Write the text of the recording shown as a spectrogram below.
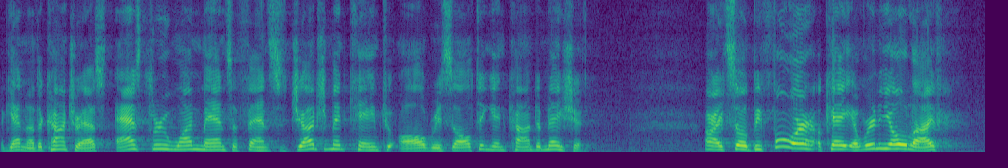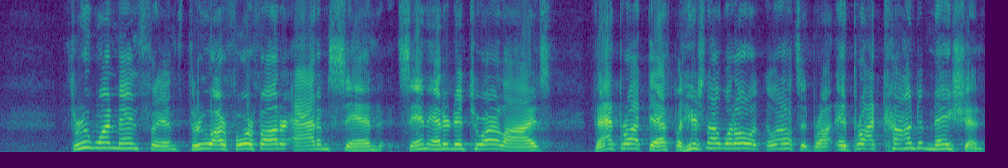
again, another contrast, as through one man's offense, judgment came to all, resulting in condemnation. All right, so before, okay, we're in the old life. Through one man's sin, through our forefather Adam's sin, sin entered into our lives. That brought death, but here's not what, all, what else it brought it brought condemnation.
